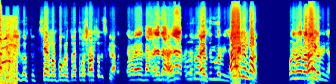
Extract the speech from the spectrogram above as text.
আমি এই তুই চেয়ারম্যান পকেটে তোর এত বড় সাহস দিস কিনা? এবার এই যা, এই যা, হ্যাঁ? এই, কোনো সময়। তুমি করবি না। এই নাম্বার কোনো সময় ব্যবহার এই। করবি না।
